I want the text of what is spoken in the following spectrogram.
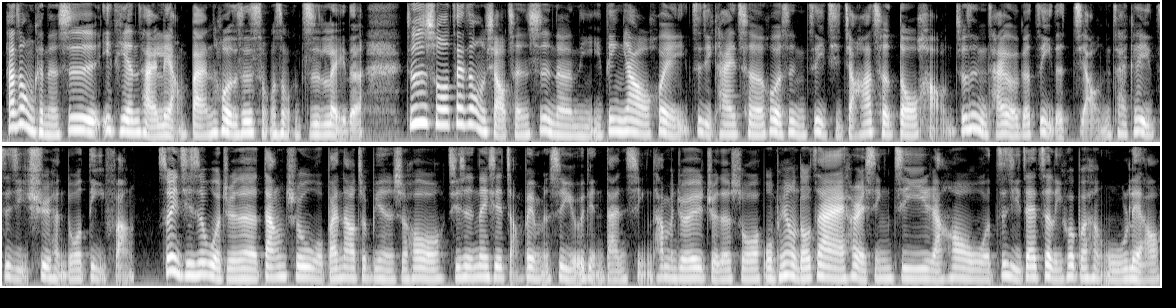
它这种可能是一天才两班，或者是什么什么之类的。就是说，在这种小城市呢，你一定要会自己开车，或者是你自己骑脚踏车都好，就是你才有一个自己的脚，你才可以自己去很多地方。所以，其实我觉得当初我搬到这边的时候，其实那些长辈们是有一点担心，他们就会觉得说，我朋友都在赫尔辛基，然后我自己在这里会不会很无聊？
